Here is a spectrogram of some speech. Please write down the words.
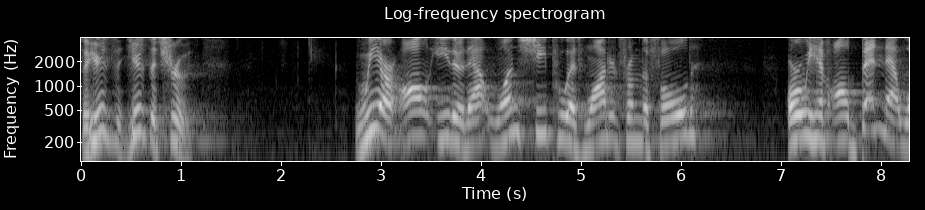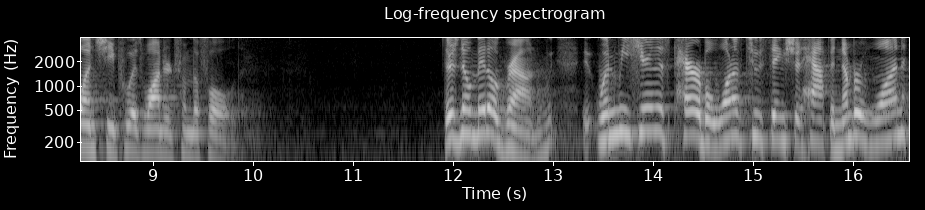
So here's the, here's the truth we are all either that one sheep who has wandered from the fold, or we have all been that one sheep who has wandered from the fold. There's no middle ground. When we hear this parable, one of two things should happen. Number one,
